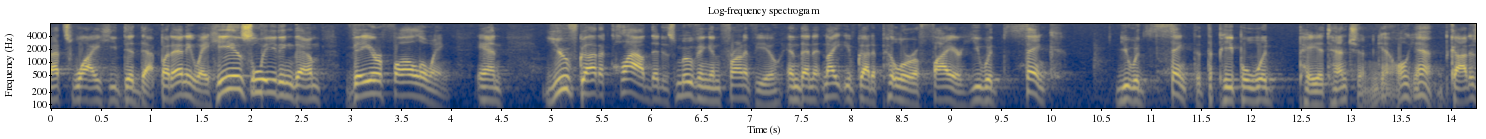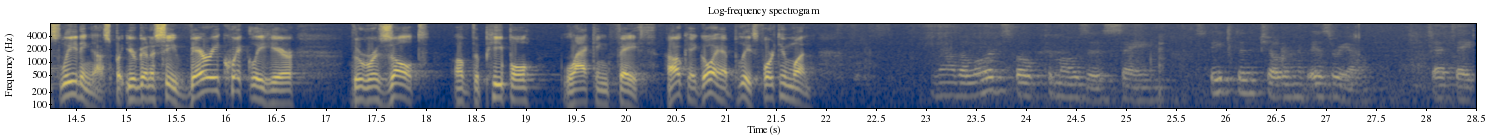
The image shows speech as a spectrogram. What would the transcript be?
that's why he did that. But anyway, he is leading them, they are following. And you've got a cloud that is moving in front of you, and then at night you've got a pillar of fire. You would think, you would think that the people would pay attention. Yeah, oh yeah, God is leading us. But you're going to see very quickly here the result of the people lacking faith. Okay, go ahead, please. 14.1. Now the Lord spoke to Moses, saying, Speak to the children of Israel that they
